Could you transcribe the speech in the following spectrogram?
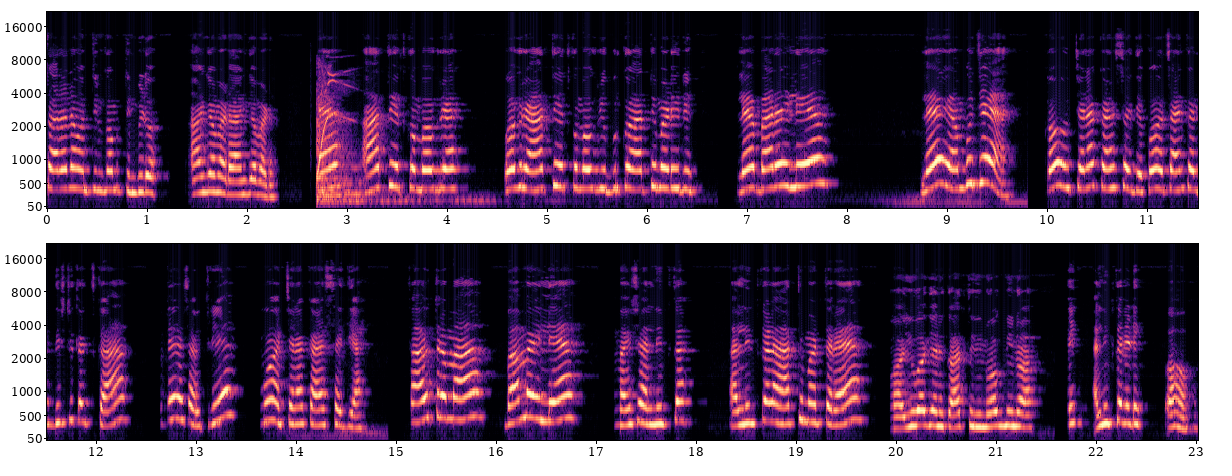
ಸರನ ಒಂದ್ ತಿನ್ಕೊಂಬಿಡ್ತೀನಿ ತಿನ್ಬಿಡು ಹಂಗೆ ಮಾಡು ಹಂಗೆ ಮಾಡು. ಆರ್ತಿ ಎತ್ಕೊಂಡ್ ಹೋಗ್ರೆ. ಹೋಗ್ರಿ ಆರ್ತಿ ಎತ್ಕೊಂಡ್ ಹೋಗ್ರಿ ಇಬ್ರು ಆರ್ತಿ ಮಾಡಿರಿ. ಲೇ ಬಾರ ಇಲ್ಲಿ. ಲೇ ಅಂಬುಜೆ. ಕೋ ಚೆನ್ನಾಗಿ ಕಾಣಿಸ್ತಾ ಇದೆಯಾ ಕೋ? ಸಾಯಂಕಾಲ ದಿಷ್ಟಿ ತೆಗ್ಸ್ಕ? ಅದೇ ಸಾವಿತ್ರಿ. ಹ್ಞೂ ಚೆನ್ನಾಗಿ ಕಾಣಿಸ್ತಾ ಇದೆಯಾ. ಸಾವಿತ್ರಮ್ಮ ಬಾಮ್ಮ ಇಲ್ಲಿ. ಮೈಸೂರು ಅಲ್ಲಿ ನಿಂತ್ಕ. ಅಲ್ಲಿ ನಿಂತ್ಕೊಂಡು ಆರತಿ ಮಾಡ್ತಾರೆ. ಆ, ಇವಾಗ ಏನಕ್ಕೆ ಆರ್ತಿ? ನೀನು ಹೋಗಿ ನೀನು. ಅಲ್ಲಿ ನಿಂತ್ಕ ನಡಿ. ಓಹೋ.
